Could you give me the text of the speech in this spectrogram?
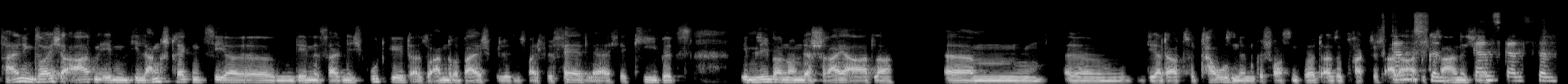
vor allen Dingen solche Arten eben die Langstreckenzieher, äh, denen es halt nicht gut geht. Also andere Beispiele sind zum Beispiel Feldlerche, Kiebitz, im Libanon der Schreiadler, ähm, äh, der da zu Tausenden geschossen wird. Also praktisch alle Arten Kraniche. Ganz, ganz schlimm.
